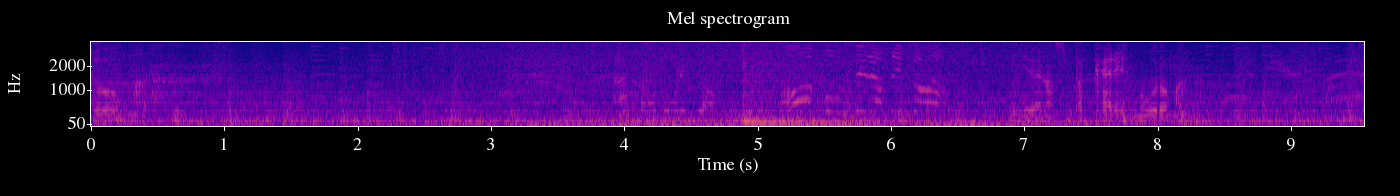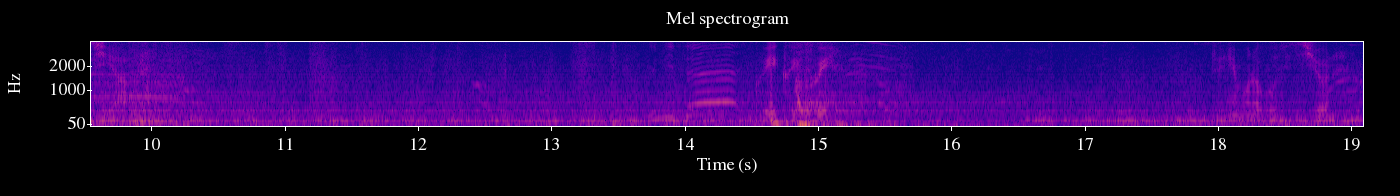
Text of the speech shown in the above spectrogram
insomma. Devono spaccare il muro, ma non si apre. Qui, qui, qui. Teniamo la posizione.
